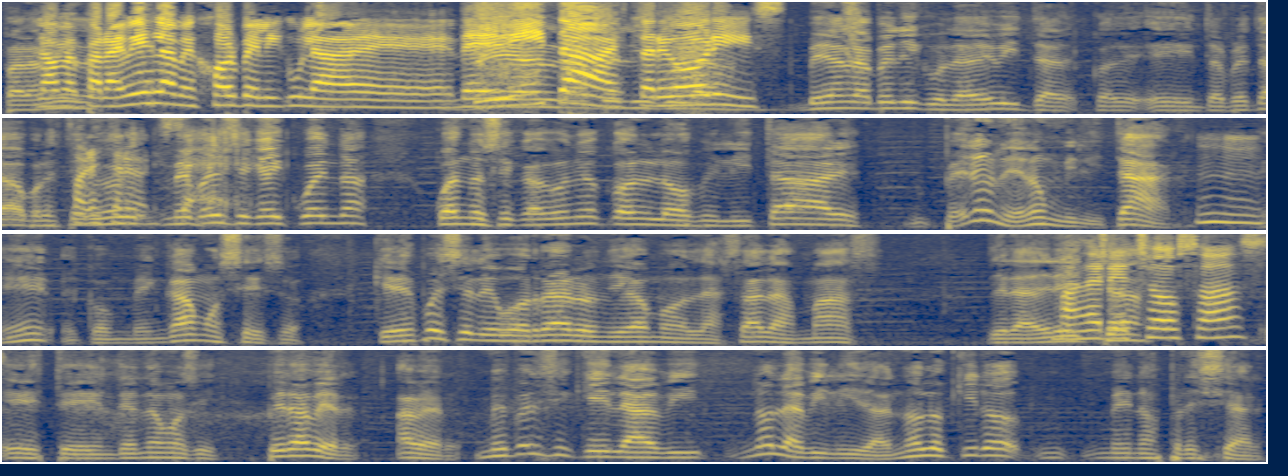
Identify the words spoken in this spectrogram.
Para La- mí es la- para mí es la mejor película de, Evita, Esther película- Goris. Vean la película de Evita, eh, interpretada por Esther Por Me sí. parece que hay cuenta cuando se cagoneó con los militares. Perón era un militar. ¿eh? convengamos eso. Que después se le borraron, digamos, las alas más de la derecha. Más derechosas. Este, entendamos así. Pero a ver, a ver, me parece que la no la habilidad, no lo quiero menospreciar.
